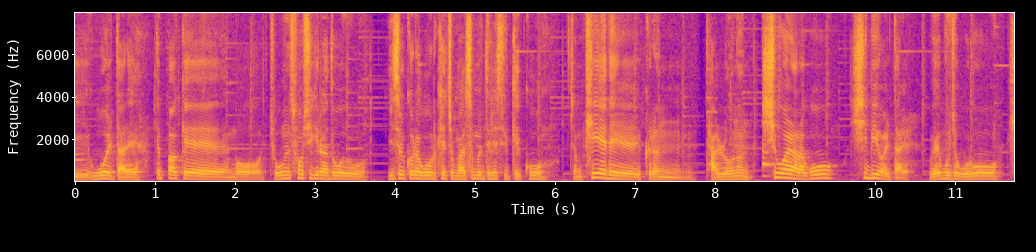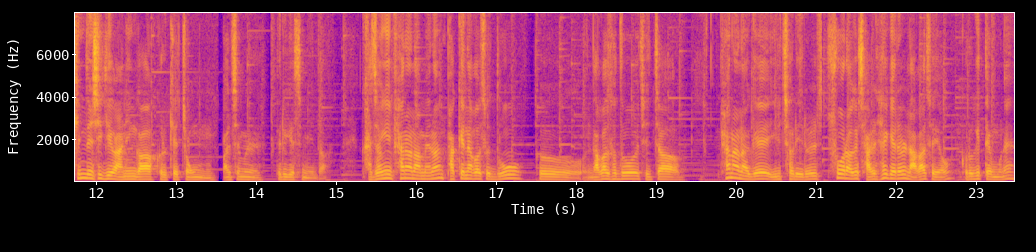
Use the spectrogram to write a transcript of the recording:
이 5월 달에 뜻밖의 뭐 좋은 소식이라도 있을 거라고 이렇게 좀 말씀을 드릴 수 있겠고 좀 피해야 될 그런 달로는 10월하고 12월 달 외부적으로 힘든 시기가 아닌가 그렇게 좀 말씀을 드리겠습니다. 가정이 편안하면은 밖에 나가서도 그 나가서도 진짜 편안하게 일 처리를 수월하게 잘 해결을 나가세요. 그렇기 때문에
